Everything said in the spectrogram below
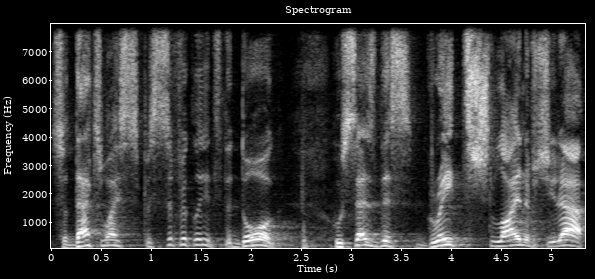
So that's why specifically it's the dog who says this great line of Shirah,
